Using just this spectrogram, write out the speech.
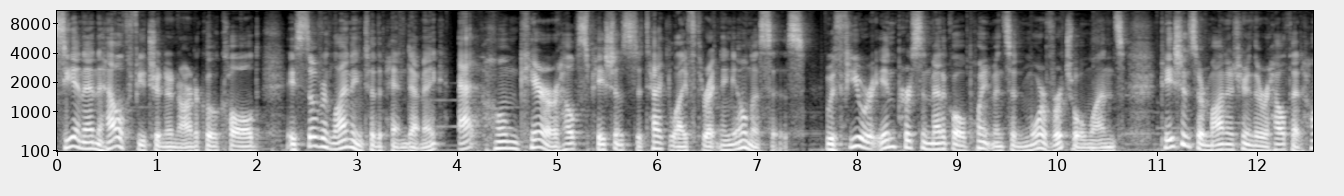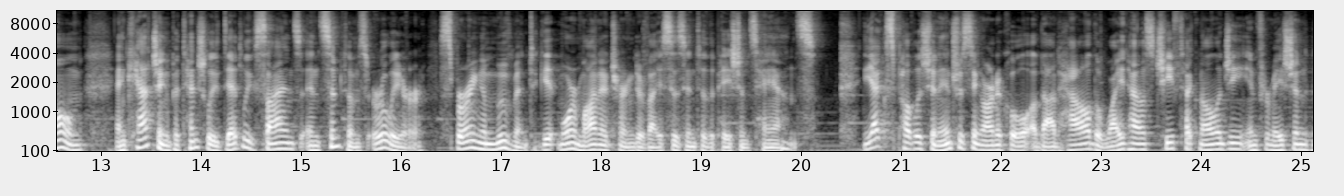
CNN Health featured an article called A Silver Lining to the Pandemic At Home Care Helps Patients Detect Life Threatening Illnesses. With fewer in person medical appointments and more virtual ones, patients are monitoring their health at home and catching potentially deadly signs and symptoms earlier, spurring a movement to get more monitoring devices into the patient's hands. Yext published an interesting article about how the White House Chief Technology, Information,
